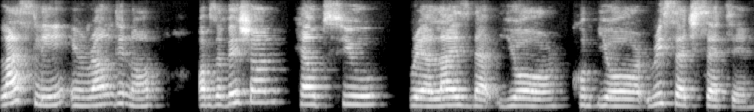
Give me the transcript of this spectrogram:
Lastly, in rounding up, observation helps you realize that your your research setting,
